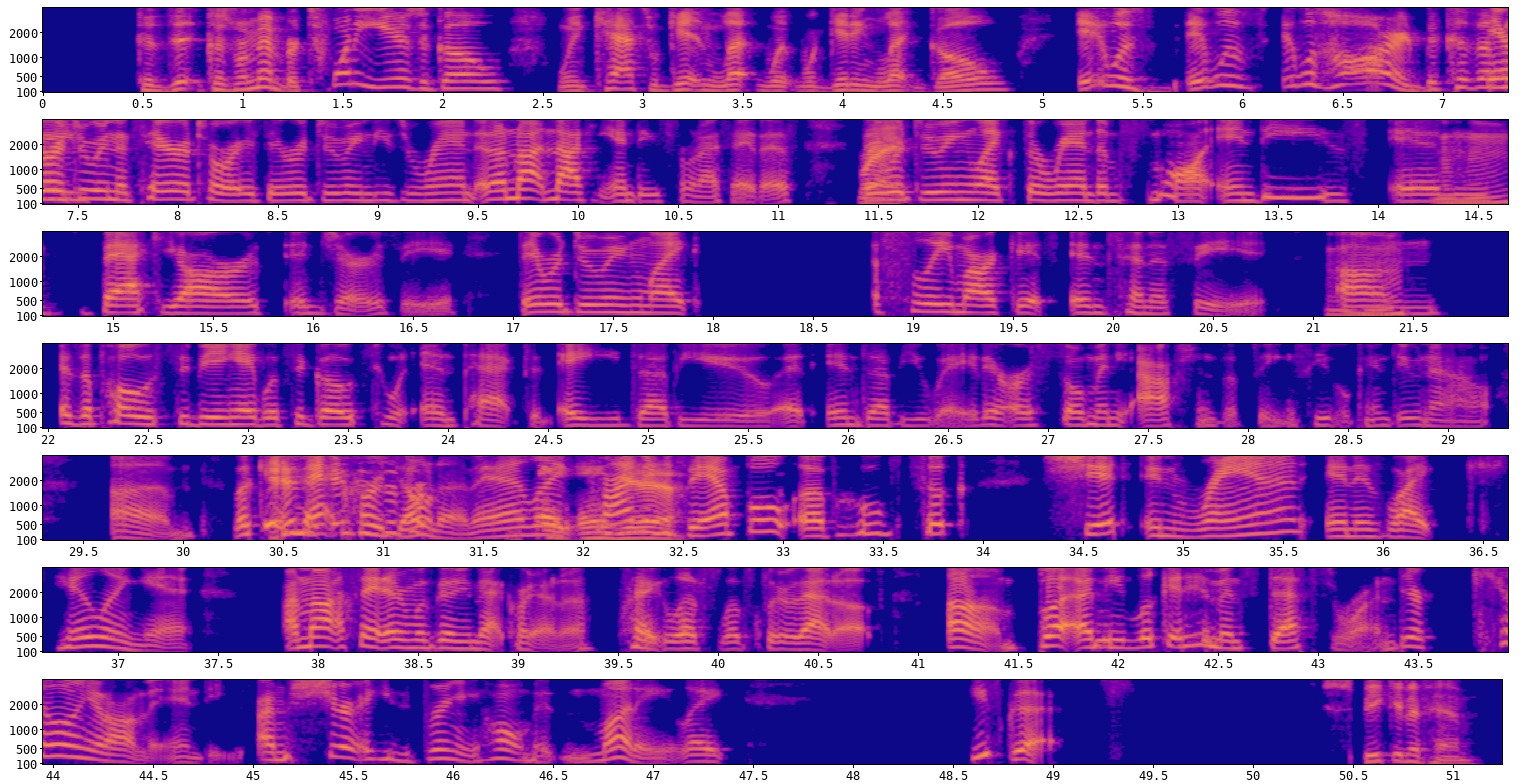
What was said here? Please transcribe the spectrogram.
Because because remember, 20 years ago, when cats were getting let were getting let go, it was it was it was hard because I they mean, were doing the territories. They were doing these random, and I'm not knocking indies for when I say this. They right. were doing like the random small indies in mm-hmm. backyards in Jersey. They were doing like flea markets in Tennessee. Mm-hmm. Um, as opposed to being able to go to an Impact, an AEW, an NWA. There are so many options of things people can do now. Um, look at and, Matt and Cardona, man. Like oh, oh, prime yeah. example of who took shit and ran and is like killing it. I'm not saying everyone's gonna be Matt Cardona. Like let's let's clear that up. Um, but I mean, look at him and Steph's run. They're killing it on the indies. I'm sure he's bringing home his money. Like he's good. Speaking of him,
